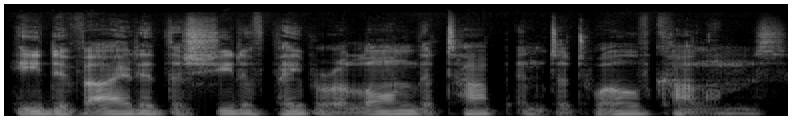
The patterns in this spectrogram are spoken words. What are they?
He divided the sheet of paper along the top into 12 columns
